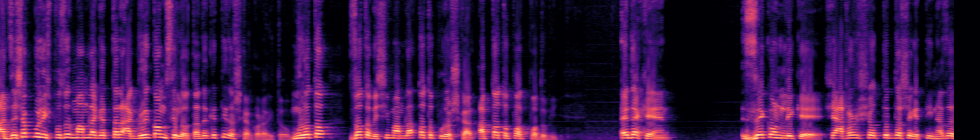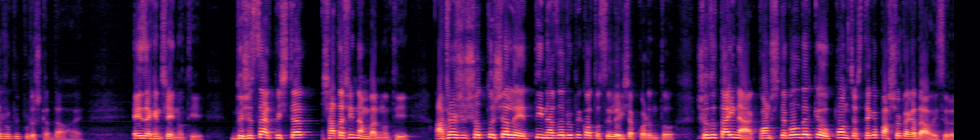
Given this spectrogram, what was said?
আর যেসব পুলিশ প্রচুর মামলা গ্রেপ্তার আগ্রহী কম ছিল, তাদেরকে তিরস্কার করা হইতো। মূলত যত বেশি মামলা, তত পুরস্কার আর তত পদ পদবি। এই দেখেন, যে কোন লিখে সে আঠারোশো সত্তর দশকে তিন হাজার রুপি পুরস্কার দেওয়া হয়। এই দেখেন সেই নথি। দুশো চার পৃষ্ঠার সাতাশি নাম্বার নথি। আঠারোশো সত্তর সালে তিন হাজার রুপি কত ছিল হিসাব করেন তো? শুধু তাই না, কনস্টেবলদেরকেও পঞ্চাশ থেকে পাঁচশো টাকা দেওয়া হয়েছিল।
